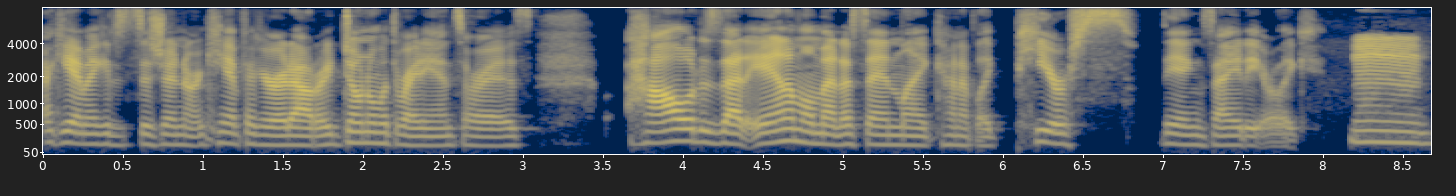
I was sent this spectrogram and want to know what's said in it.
I can't make a decision or I can't figure it out or I don't know what the right answer is, how does that animal medicine, like, kind of like pierce the anxiety or like, mm.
